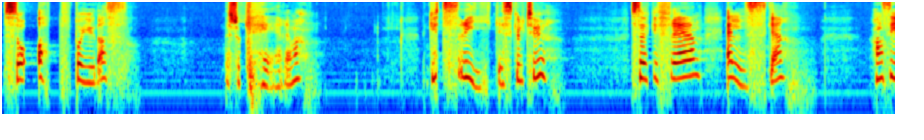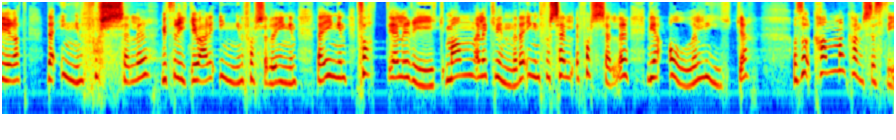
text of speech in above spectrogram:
så opp på Judas. Det sjokkerer meg. Guds rikes kultur. Søke fred, elske. Han sier at det er ingen forskjeller. Guds rike jo er det ingen forskjeller. Ingen, det er ingen fattig eller rik, mann eller kvinne. Det er ingen forskjeller. Vi er alle like. Og så kan man kanskje si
